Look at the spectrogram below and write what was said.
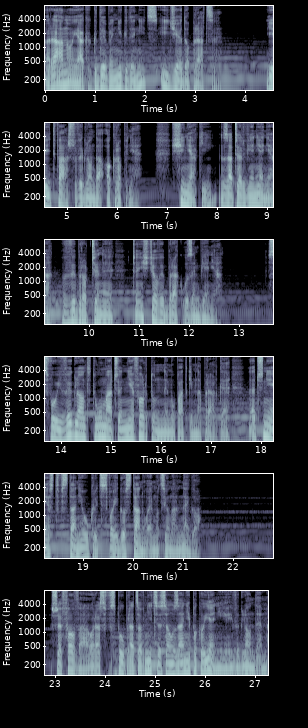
Rano, jak gdyby nigdy nic, idzie do pracy. Jej twarz wygląda okropnie. Siniaki, zaczerwienienia, wybroczyny, częściowy brak uzębienia. Swój wygląd tłumaczy niefortunnym upadkiem na pralkę, lecz nie jest w stanie ukryć swojego stanu emocjonalnego. Szefowa oraz współpracownicy są zaniepokojeni jej wyglądem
